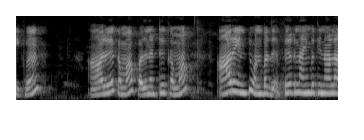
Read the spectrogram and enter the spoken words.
ஈக்குவல் ஆறு கம்மா பதினெட்டு கம்மா ஆறு இன்ட்டு ஒன்பது. பிறகுன்னா ஐம்பத்தி நாலா?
